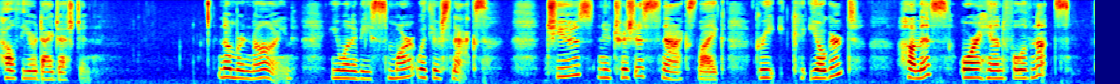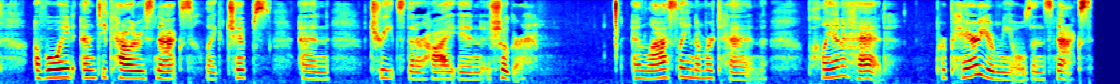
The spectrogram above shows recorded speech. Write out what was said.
healthier digestion. Number nine, you want to be smart with your snacks. Choose nutritious snacks like Greek yogurt, hummus, or a handful of nuts. Avoid empty calorie snacks like chips and treats that are high in sugar. And lastly, number 10, plan ahead. Prepare your meals and snacks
